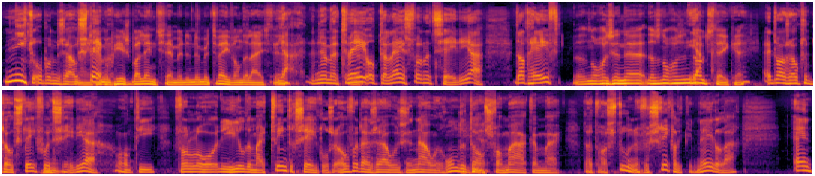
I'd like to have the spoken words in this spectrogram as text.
niet op hem zou Nee, stemmen. op Heers Balent stemmen, de nummer twee van de lijst. hè. Ja, de nummer twee op de lijst van het CDA. Dat heeft, Dat is nog eens een, eh, dat is nog eens een Ja. doodsteek, hè? het was ook de doodsteek voor het CDA. Want die verloor, die hielden maar twintig zetels over. Daar zouden ze nou een rondedans van maken. Maar dat was toen een verschrikkelijke nederlaag. En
